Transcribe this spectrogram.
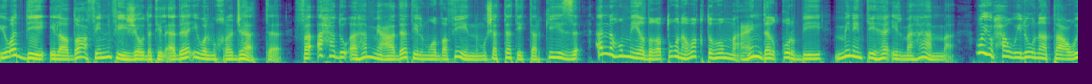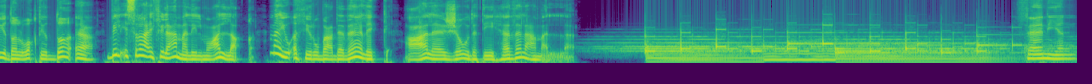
يؤدي إلى ضعف في جودة الأداء والمخرجات. فأحد أهم عادات الموظفين مشتتي التركيز أنهم يضغطون وقتهم عند القرب من انتهاء المهام ويحاولون تعويض الوقت الضائع بالإسراع في العمل المعلق ما يؤثر بعد ذلك على جودة هذا العمل. ثانيا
